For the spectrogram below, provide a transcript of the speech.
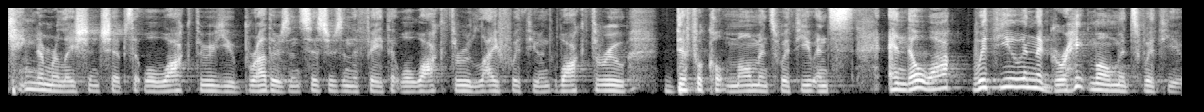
Kingdom relationships that will walk through you, brothers and sisters in the faith that will walk through life with you and walk through difficult moments with you, and, and they'll walk with you in the great moments with you.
